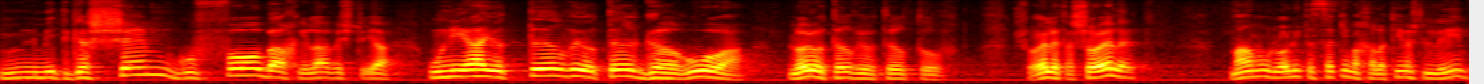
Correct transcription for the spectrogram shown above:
מתגשם גופו באכילה ושתייה. הוא נהיה יותר ויותר גרוע, לא יותר ויותר טוב. שואלת השואלת, אמרנו לא להתעסק עם החלקים השליליים.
